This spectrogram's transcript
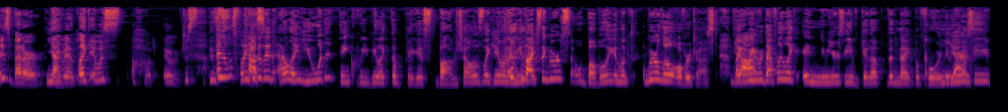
is better. Yeah. even like it was. Oh, it was just And it was funny because in LA, you wouldn't think we'd be like the biggest bombshells, like you know what I mean. But I just think we were so bubbly and looked. We were a little overdressed. Like Yeah. we were definitely like in New Year's Eve get up the night before New Yes. Year's Eve.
